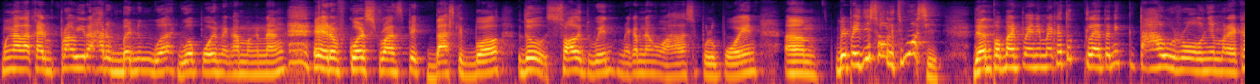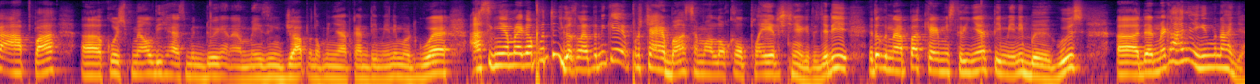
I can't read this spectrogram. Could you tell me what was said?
mengalahkan Prawira Harum Bandung gue dua poin mereka mengenang And of course, Transpic Basketball itu solid win. Mereka menang kalah 10 poin. Um, BPJ solid semua sih. Dan pemain-pemain mereka tuh kelihatannya tahu role-nya mereka apa. Uh, Coach Meldy has been doing an amazing job untuk menyiapkan tim ini menurut gue. Asingnya mereka pun tuh juga kelihatannya kayak percaya banget sama local players-nya gitu. Jadi itu kenapa chemistry-nya tim ini bagus. Uh, dan mereka hanya ingin menang aja.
